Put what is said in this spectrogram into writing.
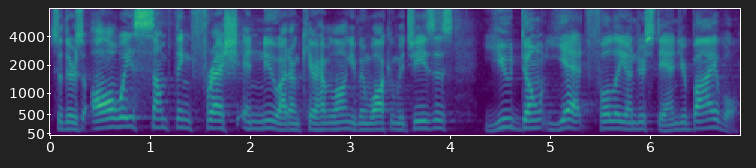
So there's always something fresh and new. I don't care how long you've been walking with Jesus, you don't yet fully understand your Bible.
